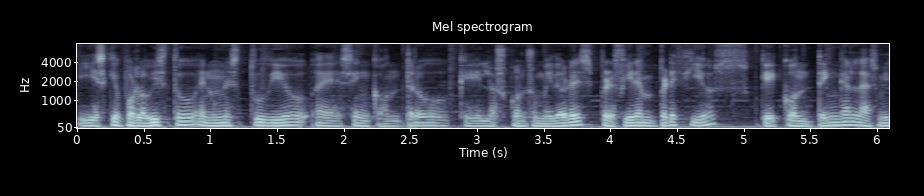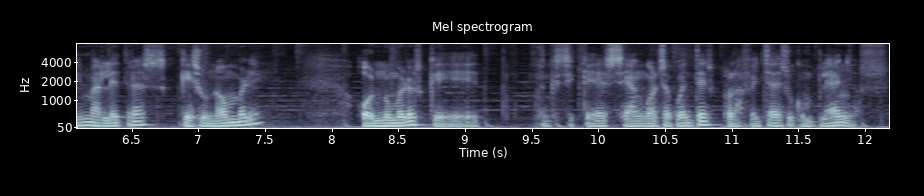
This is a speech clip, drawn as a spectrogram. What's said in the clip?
Y es que por lo visto en un estudio eh, se encontró que los consumidores prefieren precios que contengan las mismas letras que su nombre o números que, que sean consecuentes con la fecha de su cumpleaños.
